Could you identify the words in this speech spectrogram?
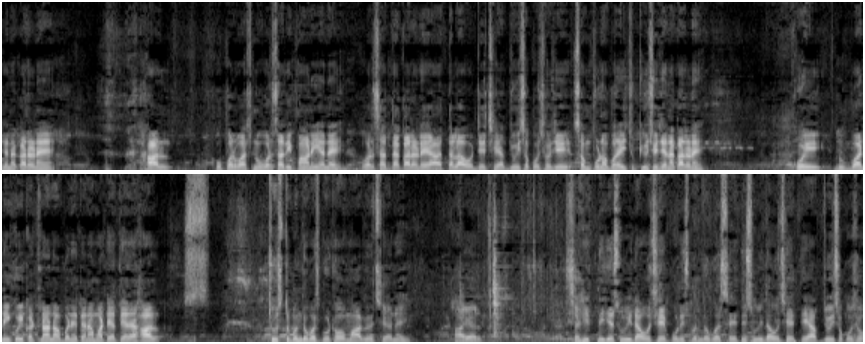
જેના કારણે હાલ ઉપરવાસનું વરસાદી પાણી અને વરસાદના કારણે આ તળાવ જે છે, આપ જોઈ શકો છો જે સંપૂર્ણ ભરાઈ ચૂક્યું છે. જેના કારણે કોઈ ડૂબવાની કોઈ ઘટના ન બને તેના માટે અત્યારે હાલ ચુસ્ત બંદોબસ્ત ગોઠવવામાં આવ્યો છે અને ફાયર સહિતની જે સુવિધાઓ છે, પોલીસ બંદોબસ્ત સહિતની સુવિધાઓ છે તે આપ જોઈ શકો છો.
